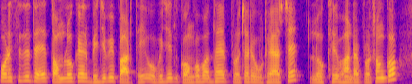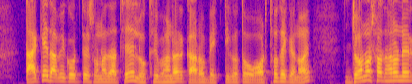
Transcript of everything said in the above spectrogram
পরিস্থিতিতে তমলুকের বিজেপি প্রার্থী অভিজিৎ গঙ্গোপাধ্যায়ের প্রচারে উঠে আসছে লক্ষ্মীর ভাণ্ডার প্রসঙ্গ। তাকে দাবি করতে শোনা যাচ্ছে, লক্ষ্মীর ভাণ্ডার কারও ব্যক্তিগত অর্থ থেকে নয়, জনসাধারণের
